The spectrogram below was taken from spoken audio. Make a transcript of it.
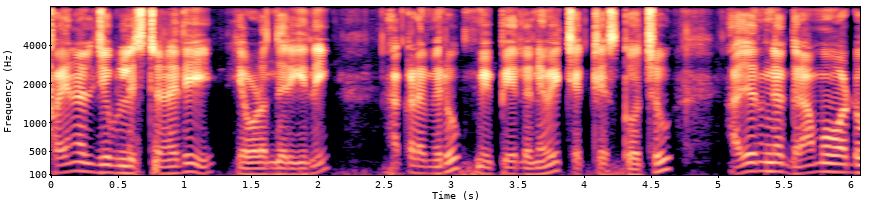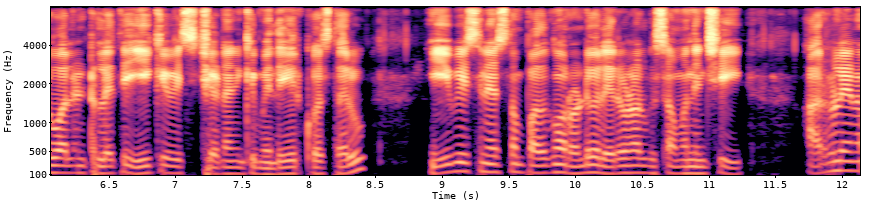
ఫైనల్ జూబ్ లిస్ట్ అనేది ఇవ్వడం జరిగింది. అక్కడ మీరు మీ పేర్లు అనేవి చెక్ చేసుకోవచ్చు. అదేవిధంగా గ్రామ వార్డు వాలంటీర్లు అయితే ఈకేవీసీ చేయడానికి మీ దగ్గరికి వస్తారు. ఈబీసీ నేస్తం పథకం రెండు వేల ఇరవై నాలుగుకు సంబంధించి అర్హులైన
